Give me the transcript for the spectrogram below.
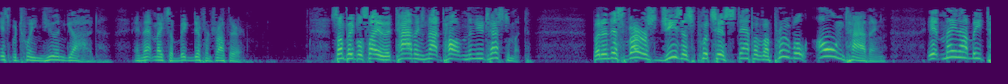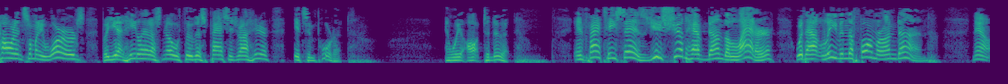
it's between you and God. And that makes a big difference right there. Some people say that tithing's not taught in the New Testament. But in this verse, Jesus puts his stamp of approval on tithing. It may not be taught in so many words, but yet he let us know through this passage right here it's important. And we ought to do it. In fact, he says, You should have done the latter without leaving the former undone. Now,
